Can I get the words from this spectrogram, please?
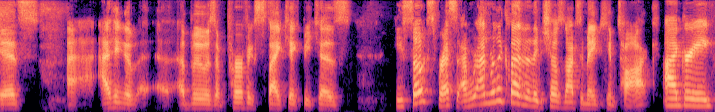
it's, I, I think Abu is a perfect sidekick because he's so expressive. I'm, I'm really glad that they chose not to make him talk. I agree.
